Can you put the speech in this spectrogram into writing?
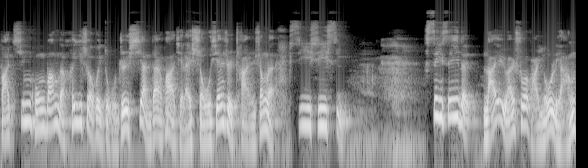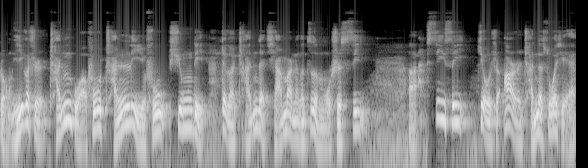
把青红帮的黑社会组织现代化起来。首先是产生了 CCC。CC 的来源说法有两种，一个是陈果夫、陈立夫兄弟，这个陈的前面那个字母是 C，啊，CC 就是二陈的缩写。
